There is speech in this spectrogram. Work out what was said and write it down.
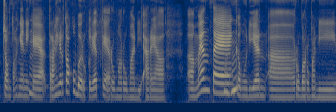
contohnya nih Hmm. kayak terakhir tuh aku baru kelihat kayak rumah-rumah di areal eh, Menteng, Mhm. kemudian eh, rumah-rumah di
